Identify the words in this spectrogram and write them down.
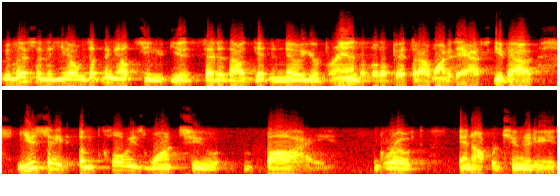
listen, you know, something else you, you said as I was getting to know your brand a little bit that I wanted to ask you about. You say employees want to buy growth and opportunities.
